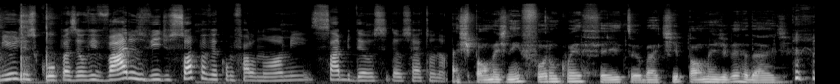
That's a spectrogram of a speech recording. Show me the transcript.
mil desculpas. Eu vi vários vídeos só pra ver como fala o nome. Sabe Deus se deu certo ou não. As palmas nem foram com efeito, eu bati palmas de verdade.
